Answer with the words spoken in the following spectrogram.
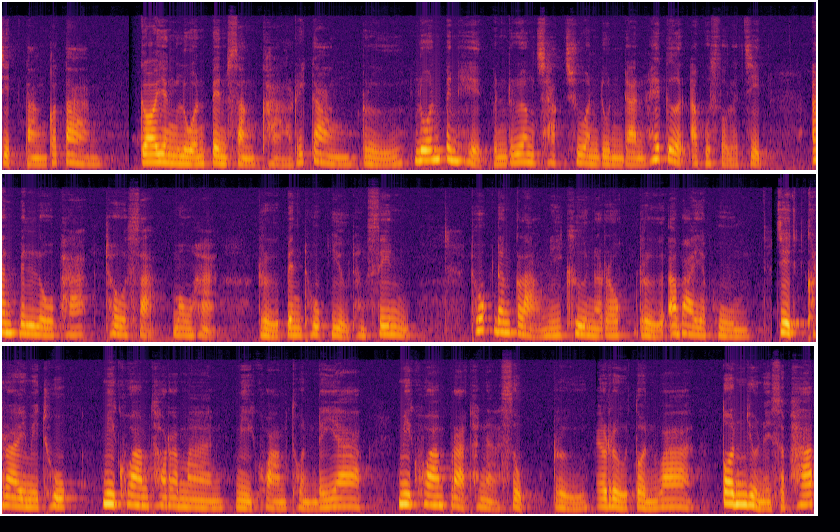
จิตตังก็ตาม ก็ยังล้วนเป็นสังขาริกัง หรือล้วนเป็นเหตุเป็นเรื่องชักชวนดุลดันให้เกิดอกุศลจิต อันเป็นโลภะโทสะโมหะ หรือเป็นทุกข์อยู่ทั้งสิ้น ทุกดังกล่าวนี้คือนรกหรืออบายภูมิ จิตใครมีทุกข์ มีความทรมาน มีความทนได้ยาก มีความปรารถนาสุข หรือไม่รู้ตนว่า ตนอยู่ในสภาพ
